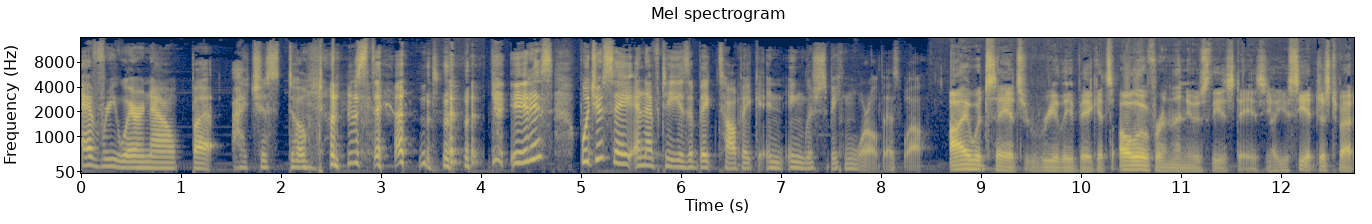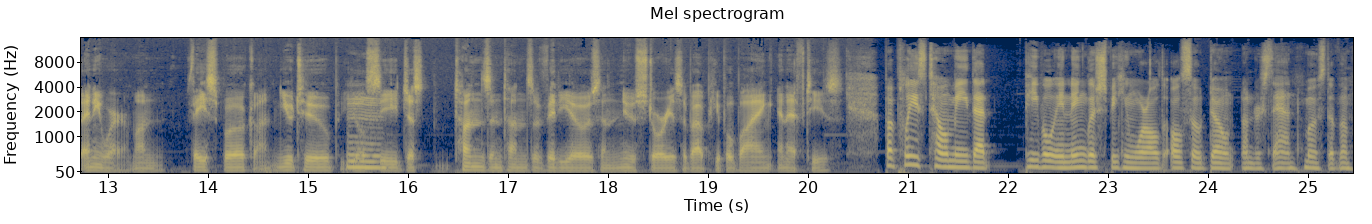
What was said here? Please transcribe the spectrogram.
everywhere now, but I just don't understand. it is. Would you say NFT is a big topic in English speaking world as well? I would say it's really big. It's all over in the news these days. You know, you see it just about anywhere on Facebook, on YouTube. You'll see just tons and tons of videos and news stories about people buying NFTs. But please tell me that people in English speaking world also don't understand most of them.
